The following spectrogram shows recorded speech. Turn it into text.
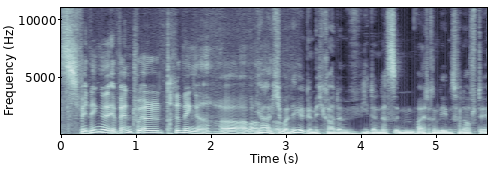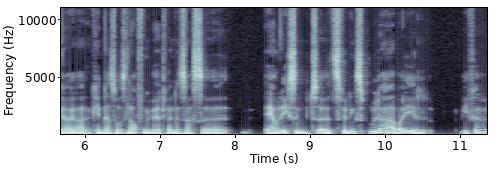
Zwillinge, eventuell Drillinge. Äh, aber, ja, ich äh, überlege nämlich gerade, wie denn das im weiteren Lebensverlauf der Kinder so laufen wird, wenn du sagst, äh, er und ich sind äh, Zwillingsbrüder, aber ihr, wie viele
